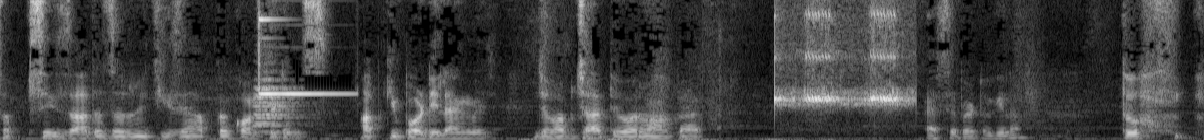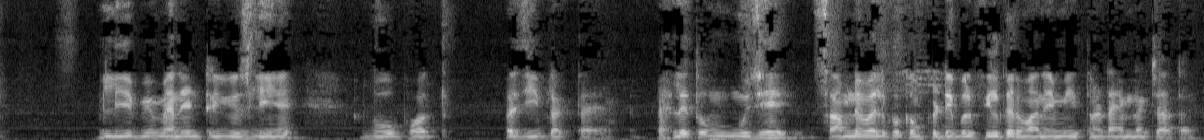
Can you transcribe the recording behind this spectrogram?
सबसे ज़्यादा ज़रूरी चीज़ है आपका कॉन्फिडेंस आपकी बॉडी लैंग्वेज जब आप जाते हो और वहाँ पर आप ऐसे बैठोगे ना तो बिलीव भी मैंने इंटरव्यूज़ लिए हैं, वो बहुत अजीब लगता है। पहले तो मुझे सामने वाले को कंफर्टेबल फील करवाने में इतना टाइम लग जाता है।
